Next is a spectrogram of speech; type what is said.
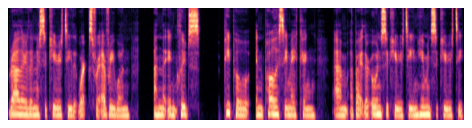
rather than a security that works for everyone and that includes people in policy making um, about their own security and human security.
